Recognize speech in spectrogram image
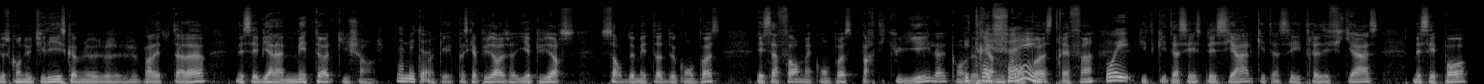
de ce qu'on utilise, comme je, je parlais tout à l'heure, mais c'est bien la méthode qui change. La méthode. Parce qu'il y a, plusieurs, il y a plusieurs sortes de méthodes de compost et ça forme un compost particulier, là, qu'on- le très fin. compost très fin, Oui. qui, qui est assez spécial, qui est assez très efficace, mais c'est pas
